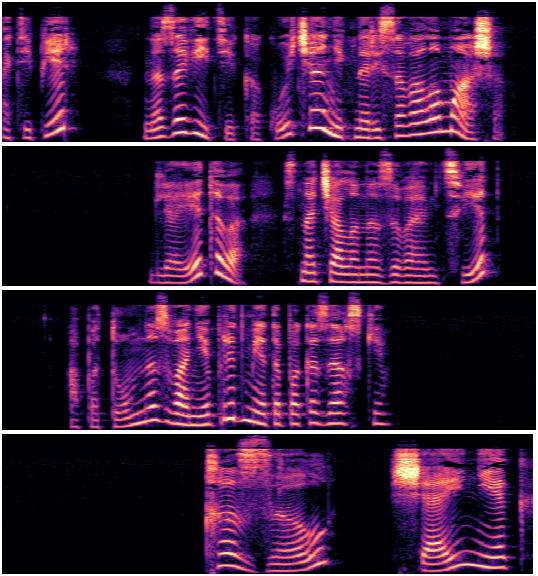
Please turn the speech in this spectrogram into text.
А теперь назовите, какой чайник нарисовала Маша. Для этого сначала называем цвет а потом название предмета по-казахски. Қызыл шәйнек.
